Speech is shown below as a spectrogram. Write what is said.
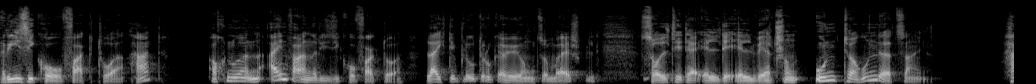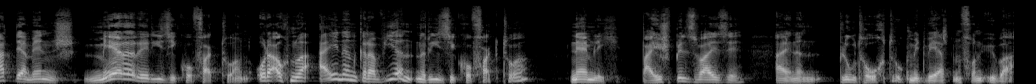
Risikofaktor hat, auch nur einen einfachen Risikofaktor, leichte Blutdruckerhöhung zum Beispiel, sollte der LDL-Wert schon unter 100 sein. Hat der Mensch mehrere Risikofaktoren oder auch nur einen gravierenden Risikofaktor, nämlich beispielsweise einen Bluthochdruck mit Werten von über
